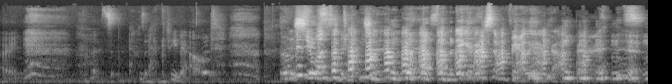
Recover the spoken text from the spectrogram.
sorry. I was, I was acting out. She wants attention. Somebody give her some failure godparents.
